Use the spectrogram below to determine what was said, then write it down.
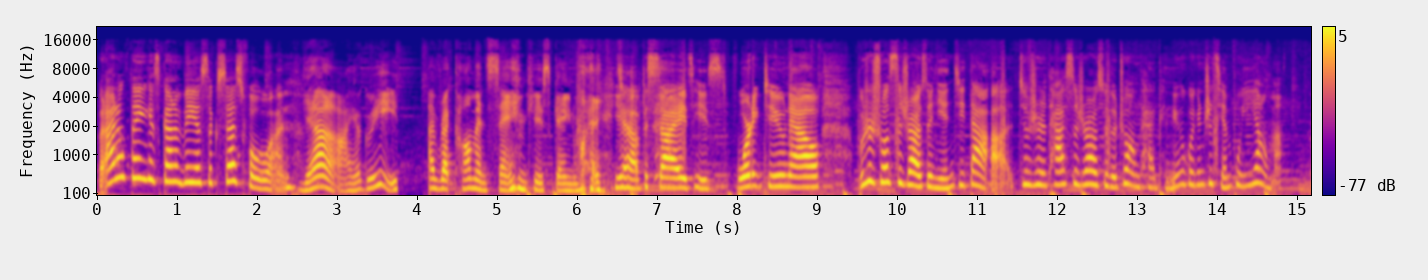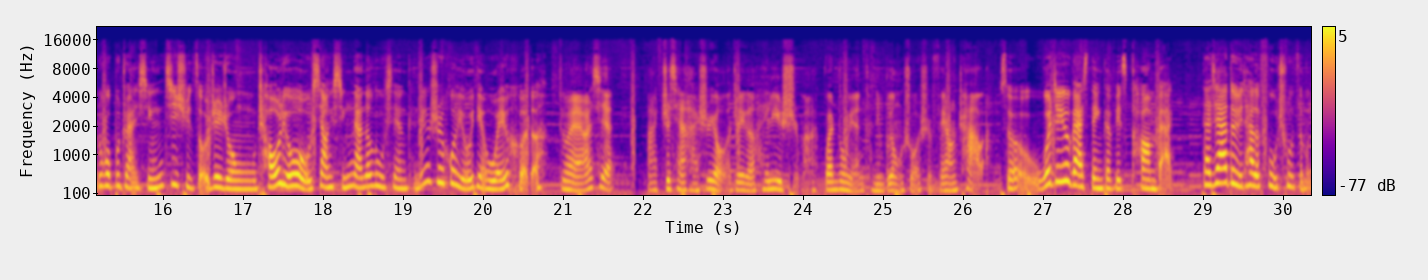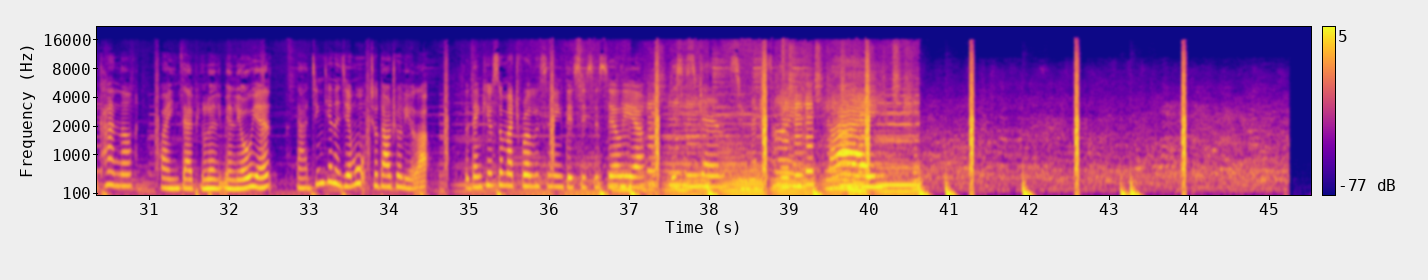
But I don't think it's gonna be a successful one. Yeah, I agree. I've read comments saying he's gained weight. Yeah, besides he's 42 now. 不是说四十二岁年纪大啊，就是他四十二岁的状态肯定会跟之前不一样嘛。如果不转型，继续走这种潮流偶像型男的路线，肯定是会有一点违和的。对，而且啊，之前还是有了这个黑历史嘛，观众缘肯定不用说，是非常差了。 So what do you guys think of his comeback？ 大家对于他的付出怎么看呢？欢迎在评论里面留言。那今天的节目就到这里了。So thank you so much for listening. This is Cecilia. This is Jen. See you next time. Bye.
